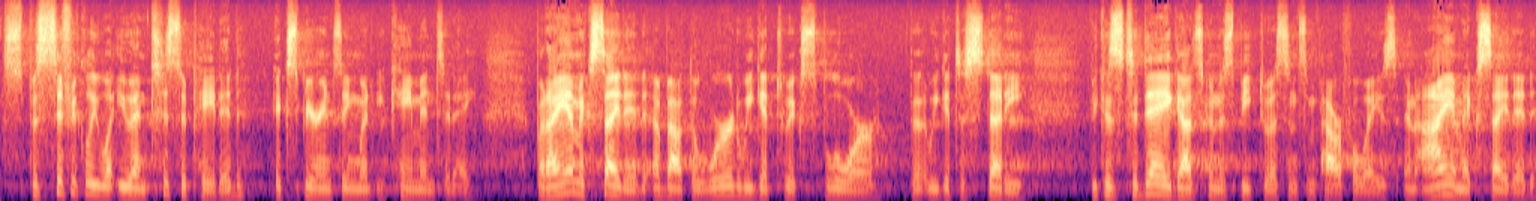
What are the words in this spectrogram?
specifically what you anticipated experiencing when you came in today. But I am excited about the word we get to explore, that we get to study, because today God's going to speak to us in some powerful ways. And I am excited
